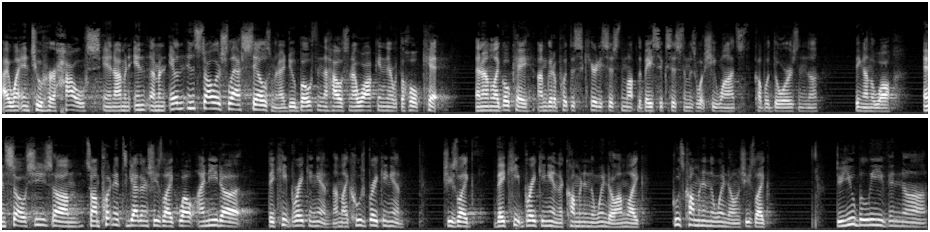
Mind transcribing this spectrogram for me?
I went into her house and I'm an, in, I'm an installer slash salesman. I do both in the house and I walk in there with the whole kit. And I'm like, okay, I'm going to put the security system up. The basic system is what she wants. A couple of doors and the thing on the wall. And so she's, um, so I'm putting it together and she's like, well, I need a, they keep breaking in. I'm like, who's breaking in? She's like, they keep breaking in. They're coming in the window. I'm like, who's coming in the window? And she's like, do you believe in uh,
